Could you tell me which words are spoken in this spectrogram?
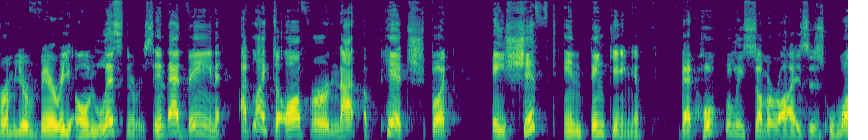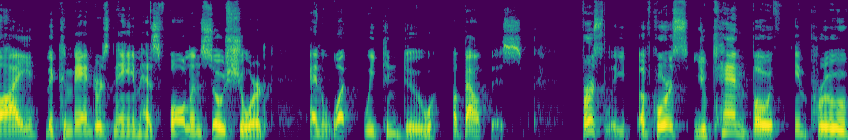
from your very own listeners. In that vein, I'd like to offer not a pitch, but a shift in thinking that hopefully summarizes why the commander's name has fallen so short and what we can do about this. Firstly, of course, you can both improve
